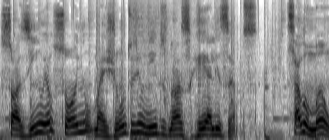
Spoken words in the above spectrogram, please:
Sozinho eu sonho, mas juntos e unidos nós realizamos. Salomão,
